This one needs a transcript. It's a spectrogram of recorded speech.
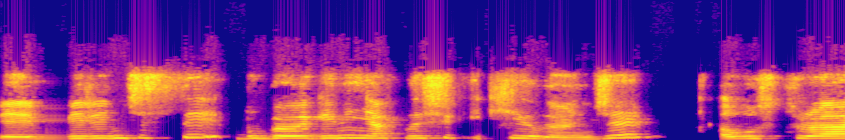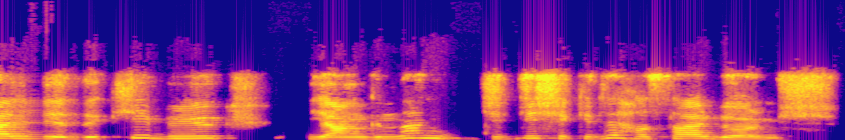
E, birincisi bu bölgenin yaklaşık iki yıl önce Avustralya'daki büyük yangından ciddi şekilde hasar görmüş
